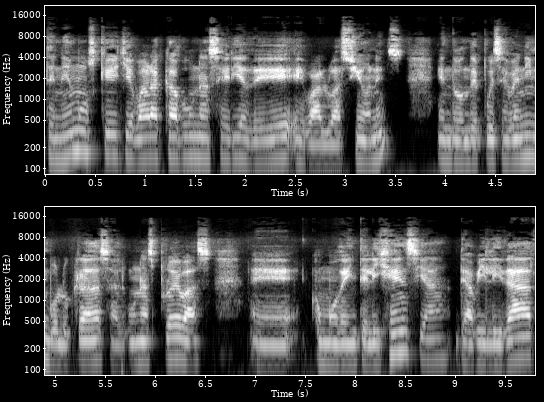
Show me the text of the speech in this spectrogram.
tenemos que llevar a cabo una serie de evaluaciones en donde pues se ven involucradas algunas pruebas eh, como de inteligencia, de habilidad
